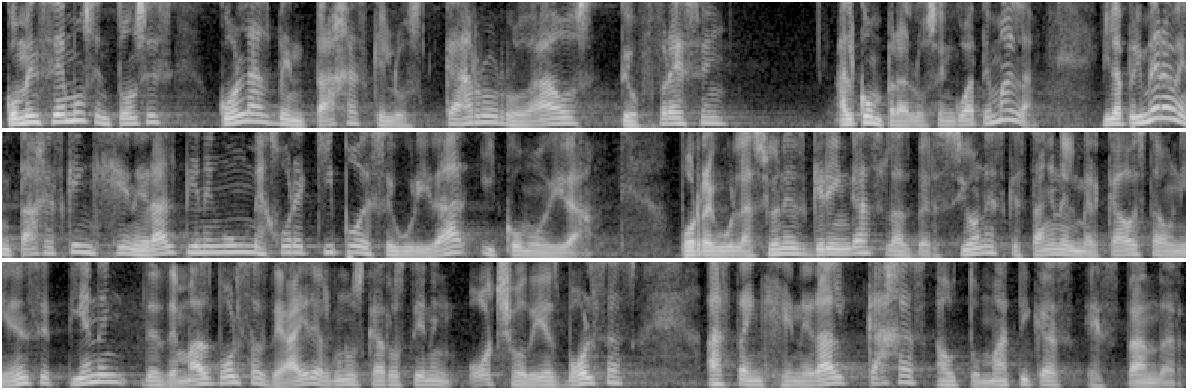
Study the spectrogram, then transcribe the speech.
Comencemos entonces con las ventajas que los carros rodados te ofrecen al comprarlos en Guatemala. Y la primera ventaja es que en general tienen un mejor equipo de seguridad y comodidad. Por regulaciones gringas, las versiones que están en el mercado estadounidense tienen desde más bolsas de aire, algunos carros tienen 8 o 10 bolsas, hasta en general cajas automáticas estándar.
